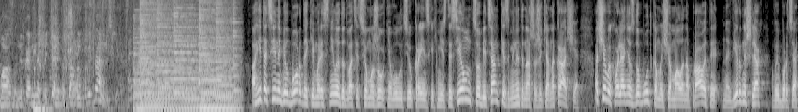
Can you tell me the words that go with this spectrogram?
базу, нехай мене притягнуть до карної відповідальності. Агітаційні білборди, які ми рясніли до 27 жовтня вулиці українських міст і сіл, це обіцянки змінити наше життя на краще. А ще вихваляння здобутками, що мали направити на вірний шлях виборця,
